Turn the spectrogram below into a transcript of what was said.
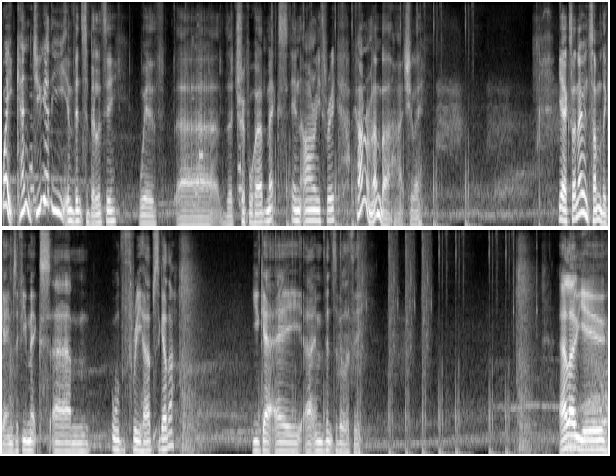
Wait, can do you get the invincibility with uh, the triple herb mix in RE3? I can't remember, actually. Yeah, because I know in some of the games, if you mix um, all the three herbs together, you get a uh, invincibility. Hello, you.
